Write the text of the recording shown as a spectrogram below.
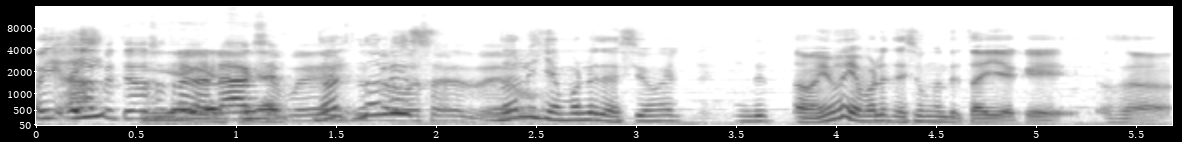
Oye, Ah, ahí- te vas a otra ahí al galaxia, final- pues. no, no les, vas a ver de no les llamó la atención. el- a mí me llamó la atención un detalle que, o sea,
